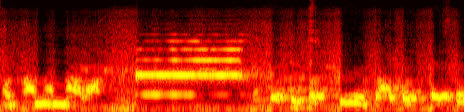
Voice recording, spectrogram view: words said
પોતાના માળા પશુ પક્ષીનું સ્વાગત થશે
